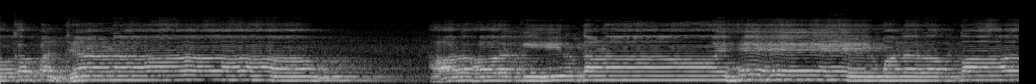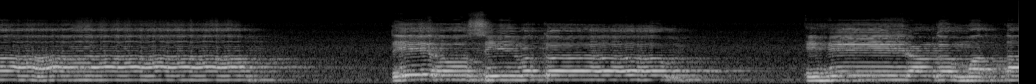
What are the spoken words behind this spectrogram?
ਦੁਖ ਭੰਜਨ ਹਰ ਹਰ ਕੀਰਤਨ ਇਹ ਮਨ ਰਤਾ। ਤੇਰੋ ਸੇਵਕ ਇਹ ਰੰਗ ਮਤਾ।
